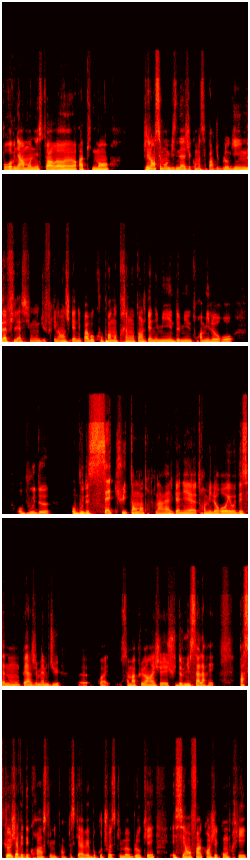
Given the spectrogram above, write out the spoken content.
pour revenir à mon histoire rapidement, j'ai lancé mon business, j'ai commencé par du blogging, de l'affiliation, du freelance. Je ne gagnais pas beaucoup pendant très longtemps. Je gagnais 1000, 2000, 3000 euros au bout de, au bout de 7-8 ans d'entrepreneuriat, je gagnais 3000 euros et au décès de mon père, j'ai même dû, quoi, ça m'a plu, hein, je suis devenu salarié parce que j'avais des croyances limitantes, parce qu'il y avait beaucoup de choses qui me bloquaient. Et c'est enfin quand j'ai compris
